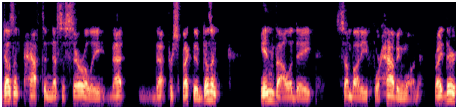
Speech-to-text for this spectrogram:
doesn't have to necessarily that that perspective doesn't invalidate somebody for having one. Right there,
